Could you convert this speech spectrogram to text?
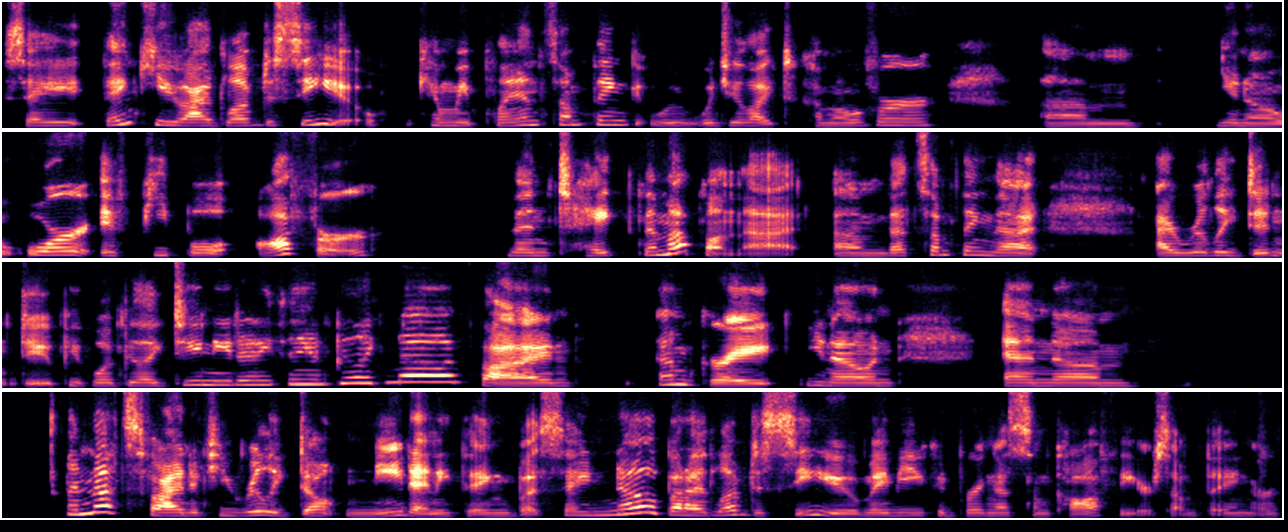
say thank you. I'd love to see you. Can we plan something? Would you like to come over? Um, you know, or if people offer, then take them up on that. Um, that's something that I really didn't do. People would be like, "Do you need anything?" I'd be like, "No, I'm fine. I'm great." You know, and and um and that's fine if you really don't need anything, but say, "No, but I'd love to see you. Maybe you could bring us some coffee or something or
